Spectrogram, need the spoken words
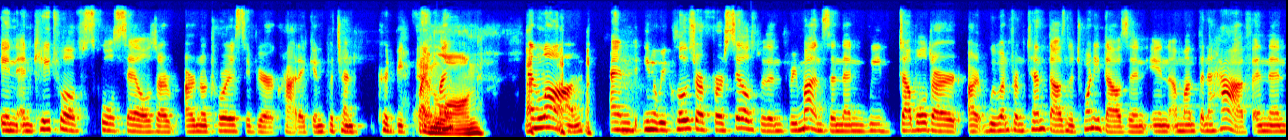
in and K-12 school sales are, are notoriously bureaucratic and potential could be quite and long. and long. And you know, we closed our first sales within three months, and then we doubled our. our we went from ten thousand to twenty thousand in a month and a half, and then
